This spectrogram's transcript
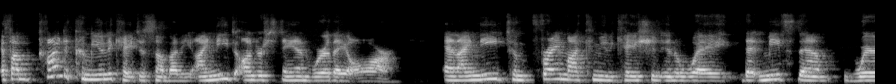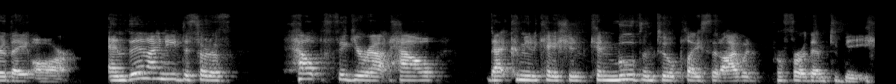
If I'm trying to communicate to somebody, I need to understand where they are. And I need to frame my communication in a way that meets them where they are. And then I need to sort of help figure out how that communication can move them to a place that I would prefer them to be.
